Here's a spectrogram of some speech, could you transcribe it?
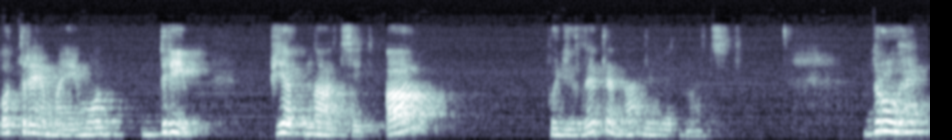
Отримаємо дріб 15а поділити на 19. Друге.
